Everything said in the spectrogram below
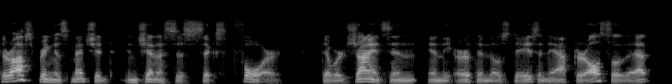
Their offspring is mentioned in Genesis 6 4. There were giants in, in the earth in those days, and after also that,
